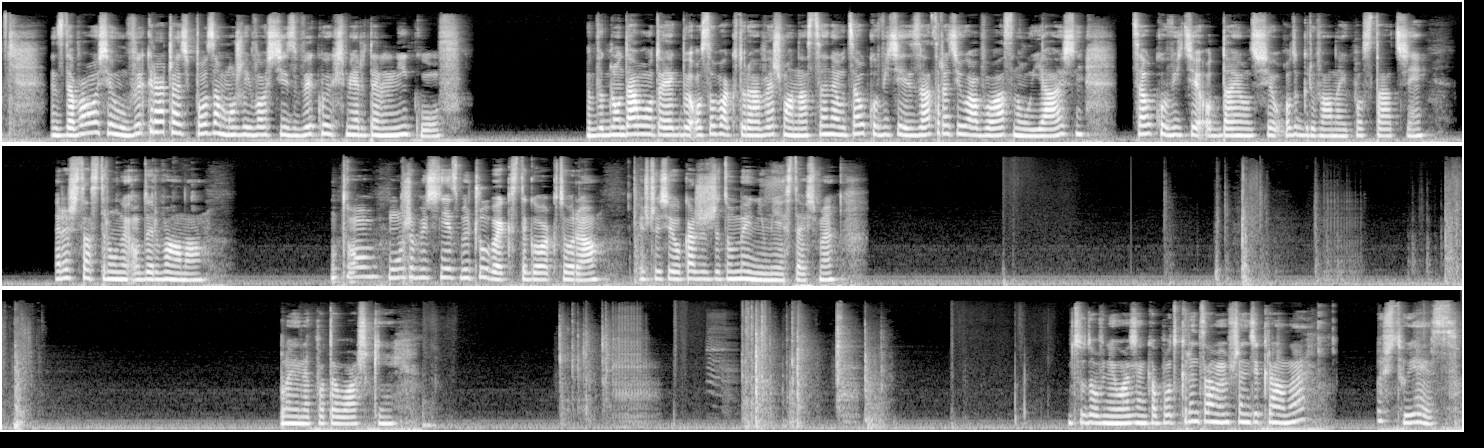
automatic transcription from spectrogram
zdawało się wykraczać poza możliwości zwykłych śmiertelników. Wyglądało to jakby osoba, która weszła na scenę, całkowicie zatraciła własną jaźń, całkowicie oddając się odgrywanej postaci. Reszta strony oderwana. No to może być niezły czubek z tego aktora. Jeszcze się okaże, że to my nim jesteśmy. Kolejne patałaszki. Cudownie, łazienka. Podkręcamy wszędzie krany. Coś tu jest.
